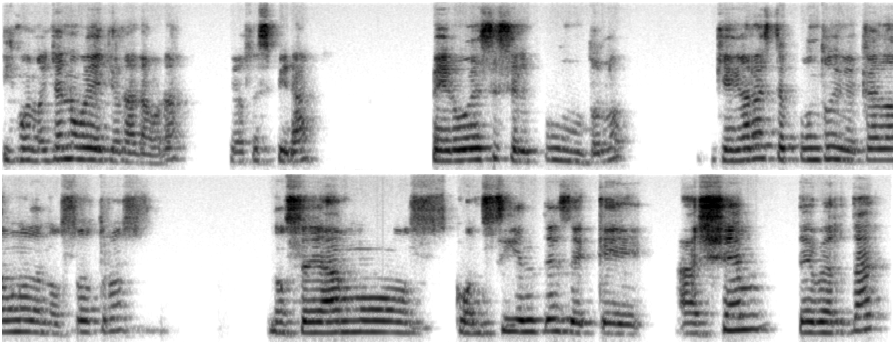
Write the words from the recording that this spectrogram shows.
Y bueno, ya no voy a llorar ahora, voy a respirar, pero ese es el punto, ¿no? Llegar a este punto de que cada uno de nosotros nos seamos conscientes de que Hashem de verdad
